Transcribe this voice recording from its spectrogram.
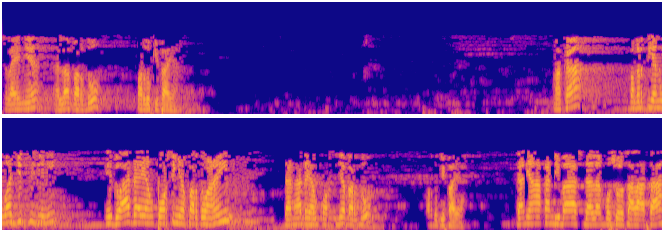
Selainnya adalah fardu fardu kifayah. Maka pengertian wajib di sini itu ada yang porsinya fardu ain dan ada yang porsinya fardu fardu kifayah. Dan yang akan dibahas dalam usul salatah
